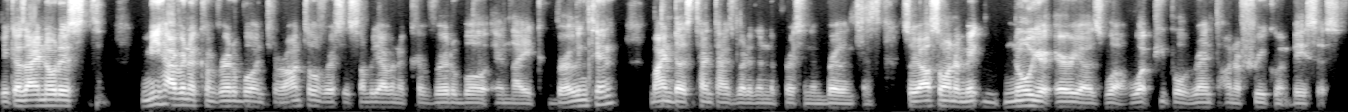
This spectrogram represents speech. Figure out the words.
Because i noticed me having a convertible in Toronto versus somebody having a convertible in like Burlington, mine does 10 times better than the person in Burlington. So you also want to make know your area as well, what people rent on a frequent basis.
